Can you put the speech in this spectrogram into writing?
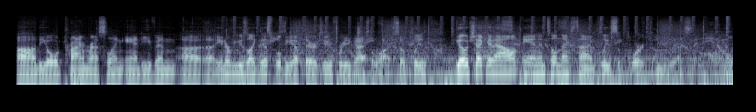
uh, the old Prime Wrestling, and even uh, uh, interviews like this will be up there too for you guys to watch. So please go check it out. And until next time, please support Indie Wrestling. animal.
